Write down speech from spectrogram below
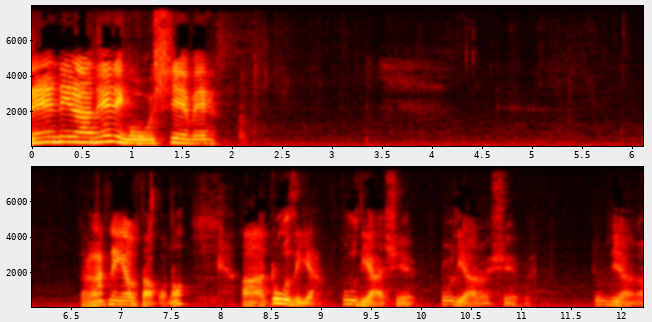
နဲနေတာနဲနေကိုရှယ်ပဲဒါကနှစ်ယောက်စာပေါ့နော်အာတို့စရာတို့စရာရှယ်တို့စရာတော့ရှယ်ပဲတို့စရာက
